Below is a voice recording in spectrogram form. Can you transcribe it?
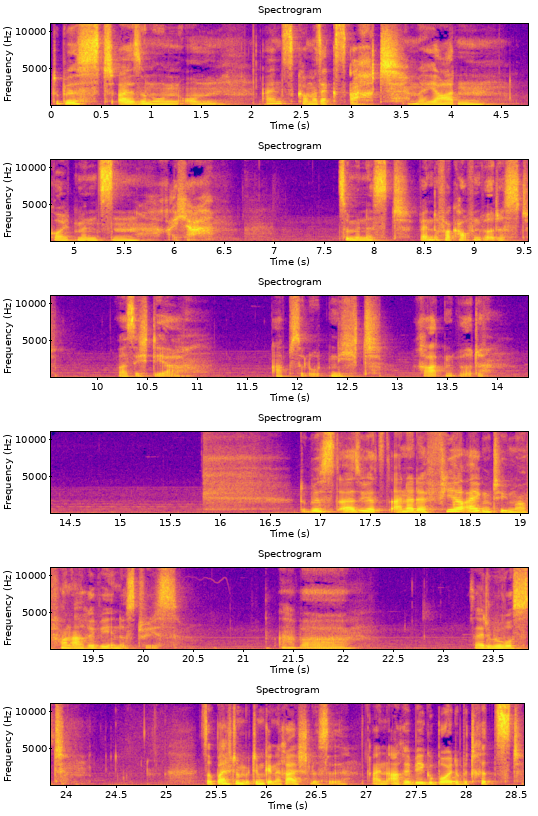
Du bist also nun um 1,68 Milliarden Goldmünzen reicher. Zumindest, wenn du verkaufen würdest. Was ich dir absolut nicht raten würde. Du bist also jetzt einer der vier Eigentümer von Arevi Industries. Aber sei dir bewusst, sobald du mit dem Generalschlüssel ein AREW-Gebäude betrittst,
